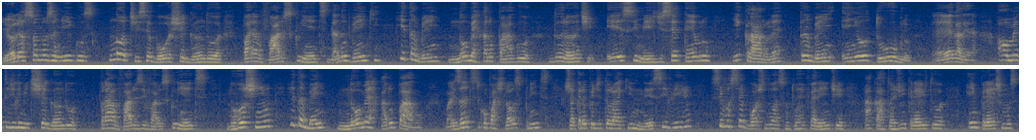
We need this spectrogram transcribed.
E olha só meus amigos, notícia boa chegando para vários clientes da Nubank e também no Mercado Pago durante esse mês de setembro e claro, né, também em outubro. É galera, aumento de limite chegando para vários e vários clientes no roxinho e também no Mercado Pago. Mas antes de compartilhar os prints, já quero pedir teu like nesse vídeo se você gosta do assunto referente a cartões de crédito, empréstimos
